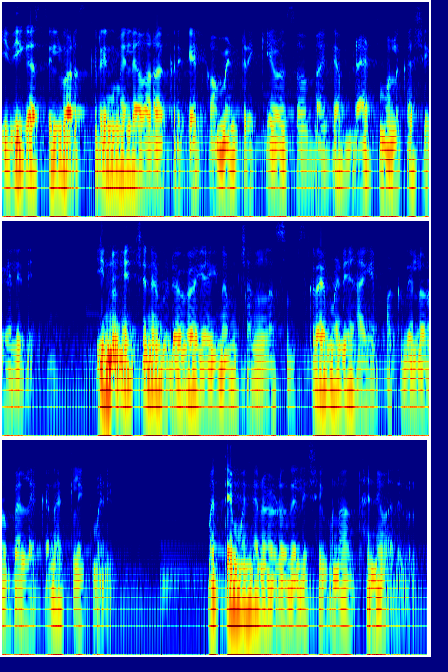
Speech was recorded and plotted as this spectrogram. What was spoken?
ಇದೀಗ ಸಿಲ್ವರ್ ಸ್ಕ್ರೀನ್ ಮೇಲೆ ಅವರ ಕ್ರಿಕೆಟ್ ಕಾಮೆಂಟ್ರಿ ಕೇಳೋ ಸೌಭಾಗ್ಯ ಬ್ರ್ಯಾಟ್ ಮೂಲಕ ಸಿಗಲಿದೆ. ಇನ್ನೂ ಹೆಚ್ಚಿನ ವಿಡಿಯೋಗಳಿಗಾಗಿ ನಮ್ಮ ಚಾನಲ್ನ ಸಬ್ಸ್ಕ್ರೈಬ್ ಮಾಡಿ ಹಾಗೆ ಪಕ್ಕದಲ್ಲಿರೋ ಬೆಲ್ ಐಕನ್ನ ಕ್ಲಿಕ್ ಮಾಡಿ. ಮತ್ತೆ ಮುಂದಿನ ವಿಡಿಯೋದಲ್ಲಿ ಸಿಗೋಣ. ಧನ್ಯವಾದಗಳು.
